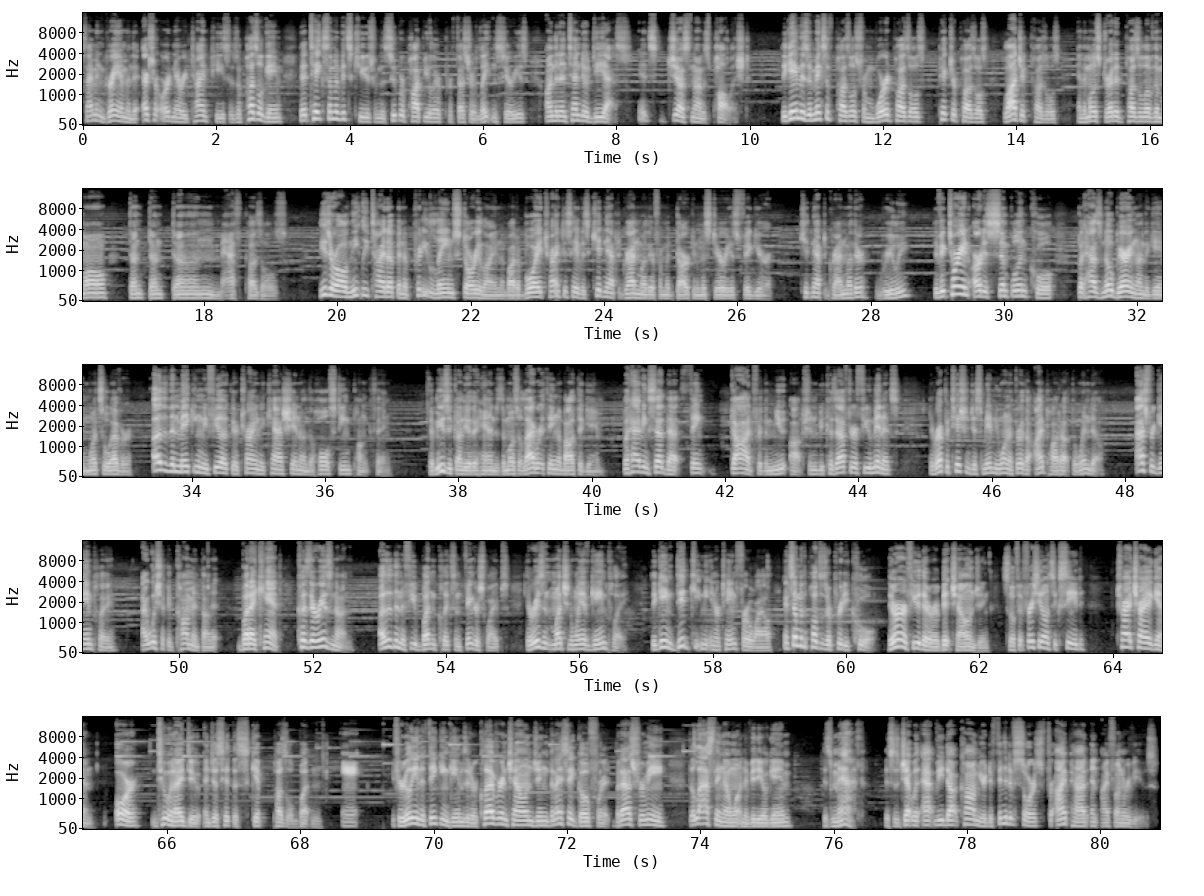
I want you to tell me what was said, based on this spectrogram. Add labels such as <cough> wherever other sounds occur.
Simon Graham and the Extraordinary Timepiece is a puzzle game that takes some of its cues from the super popular Professor Layton series on the Nintendo DS. It's just not as polished. The game is a mix of puzzles from word puzzles, picture puzzles, logic puzzles, and the most dreaded puzzle of them all, dun dun dun, math puzzles. These are all neatly tied up in a pretty lame storyline about a boy trying to save his kidnapped grandmother from a dark and mysterious figure. Kidnapped grandmother? Really? The Victorian art is simple and cool, but has no bearing on the game whatsoever, other than making me feel like they're trying to cash in on the whole steampunk thing. The music, on the other hand, is the most elaborate thing about the game. But having said that, thank God for the mute option, because after a few minutes, the repetition just made me want to throw the iPod out the window. As for gameplay, I wish I could comment on it, but I can't, because there is none. Other than a few button clicks and finger swipes, there isn't much in the way of gameplay. The game did keep me entertained for a while, and some of the puzzles are pretty cool. There are a few that are a bit challenging, so if at first you don't succeed, try try again. Or <laughs> do what I do and just hit the skip puzzle button. Eh. If you're really into thinking games that are clever and challenging, then I say go for it. But as for me, the last thing I want in a video game is math. This is Jet with AppVee.com, your definitive source for iPad and iPhone reviews.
